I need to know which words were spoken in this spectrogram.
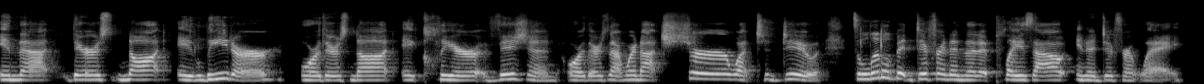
in that there's not a leader or there's not a clear vision or there's not we're not sure what to do. It's a little bit different in that it plays out in a different way.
